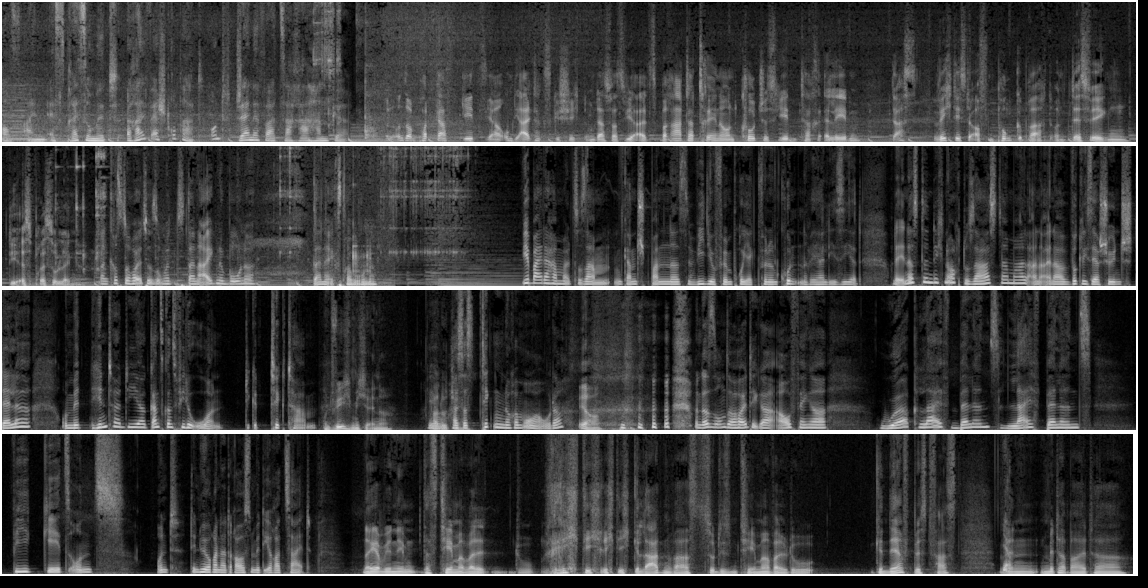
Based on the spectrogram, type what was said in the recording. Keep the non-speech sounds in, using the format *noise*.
Auf einen Espresso mit Ralf Erstruppert und Jennifer Zacher-Hanke. In unserem Podcast geht es ja um die Alltagsgeschichte, um das, was wir als Berater, Trainer und Coaches jeden Tag erleben. Das Wichtigste auf den Punkt gebracht und deswegen die Espresso-Länge. Dann kriegst du heute somit deine eigene Bohne, deine extra Bohne. Wir beide haben mal zusammen ein ganz spannendes Videofilmprojekt für einen Kunden realisiert. Und erinnerst du dich noch? Du saßt da mal an einer wirklich sehr schönen Stelle und mit hinter dir ganz, ganz viele Uhren, die getickt haben. Und wie ich mich erinnere. Jo, Hallo, hast das Ticken noch im Ohr, oder? Ja. *laughs* und das ist unser heutiger Aufhänger. Work-Life-Balance, Life-Balance. Wie geht's uns und den Hörern da draußen mit ihrer Zeit? Naja, wir nehmen das Thema, weil du richtig, richtig geladen warst zu diesem Thema, weil du genervt bist fast, wenn ja. Mitarbeiter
